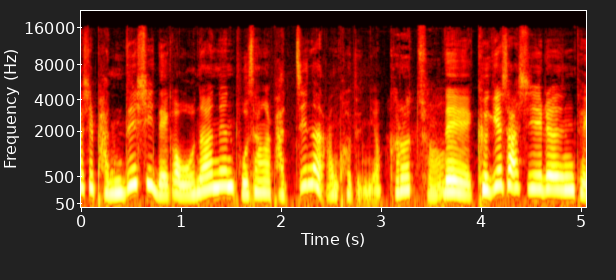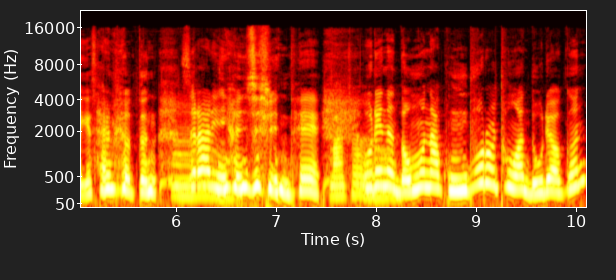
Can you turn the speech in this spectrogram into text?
사실 반드시 내가 원하는 보상을 받지는 않거든요. 그렇죠. 네, 그게 사실은 되게 삶의 어떤 음. 쓰라린 현실인데 맞아요. 우리는 너무나 공부를 통한 노력은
